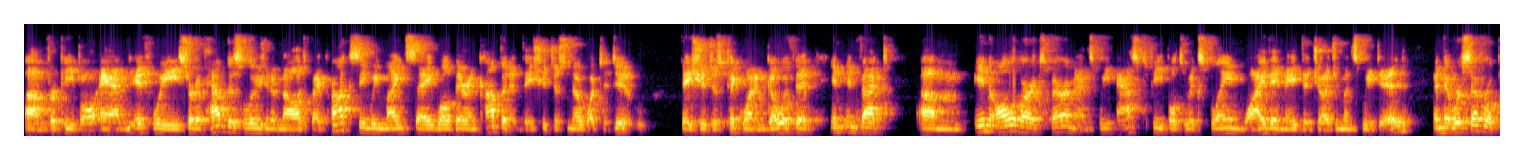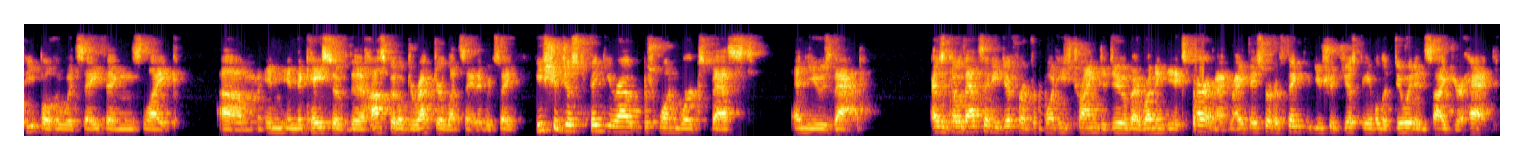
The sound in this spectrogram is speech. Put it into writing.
um, for people. And if we sort of have this illusion of knowledge by proxy, we might say, well, they're incompetent. They should just know what to do. They should just pick one and go with it. In, in fact, um, in all of our experiments, we asked people to explain why they made the judgments we did. And there were several people who would say things like, um, in, in the case of the hospital director, let's say, they would say, he should just figure out which one works best and use that. As though that's any different from what he's trying to do by running the experiment, right? They sort of think that you should just be able to do it inside your head.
